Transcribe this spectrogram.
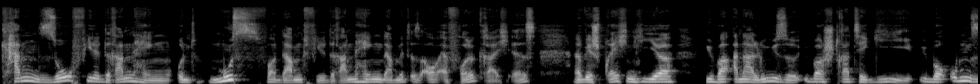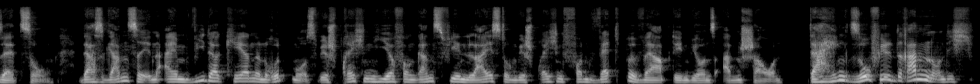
kann so viel dranhängen und muss verdammt viel dranhängen, damit es auch erfolgreich ist. Wir sprechen hier über Analyse, über Strategie, über Umsetzung. Das Ganze in einem wiederkehrenden Rhythmus. Wir sprechen hier von ganz vielen Leistungen. Wir sprechen von Wettbewerb, den wir uns anschauen da hängt so viel dran. Und ich,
